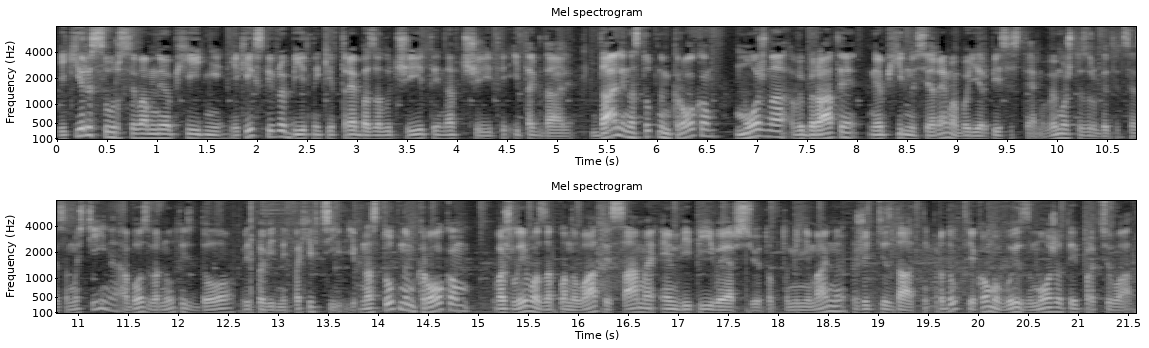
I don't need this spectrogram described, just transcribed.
які ресурси вам необхідні, яких співробітників треба залучити, навчити і так далі. Далі наступним кроком можна вибирати необхідну CRM або ERP систему. Ви можете зробити це самостійно або звернутись до відповідних фахівців. Наступним кроком важливо запланувати саме MVP-версію, тобто мінімально життєздатний продукт, в якому ви зможете працювати.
